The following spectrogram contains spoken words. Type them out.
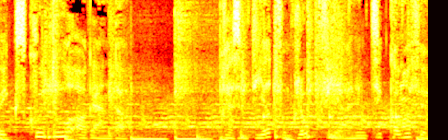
X Kulturagenda. Präsentiert vom Club 94,5.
